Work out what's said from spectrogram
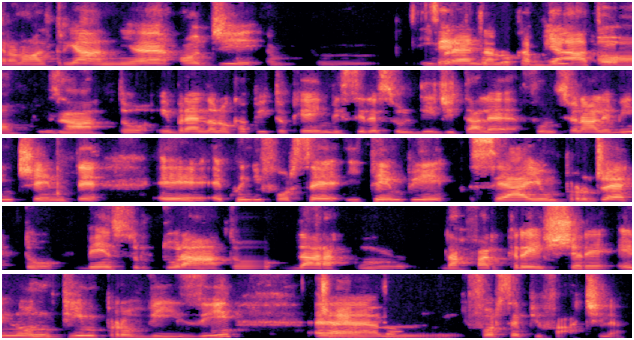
erano altri anni, eh? oggi mm, i sì, brand hanno capito, esatto, i brand hanno capito che investire sul digital è funzionale e vincente e, e, quindi forse i tempi, se hai un progetto ben strutturato da, da far crescere e non ti improvvisi, certo. ehm, forse è più facile.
